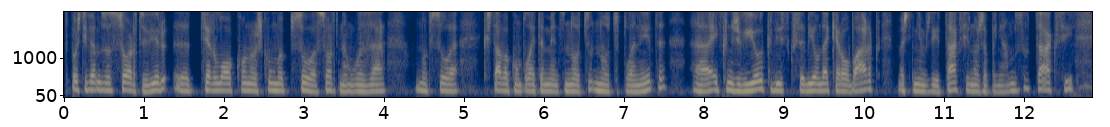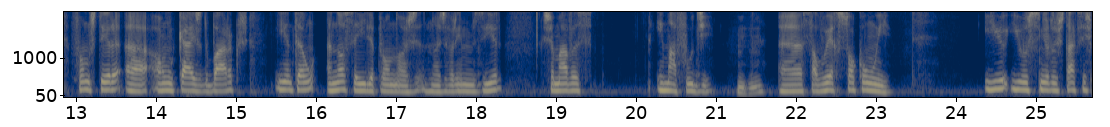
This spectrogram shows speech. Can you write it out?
Depois tivemos a sorte de vir uh, ter logo connosco uma pessoa, sorte não, o azar, uma pessoa que estava completamente noutro, noutro planeta uh, e que nos guiou, que disse que sabia onde é que era o barco, mas tínhamos de ir táxi, nós apanhámos o táxi, fomos ter uh, a um cais de barcos e então a nossa ilha para onde nós, nós deveríamos ir chamava-se Imafuji. Uhum. Uh, salvo erro só com um I e, e o senhor dos táxis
